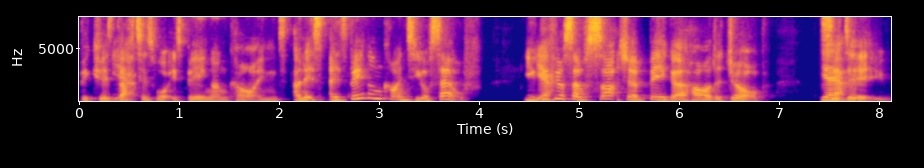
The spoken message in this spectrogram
because yeah. that is what is being unkind. And it's it's being unkind to yourself. You yeah. give yourself such a bigger, harder job yeah. to do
